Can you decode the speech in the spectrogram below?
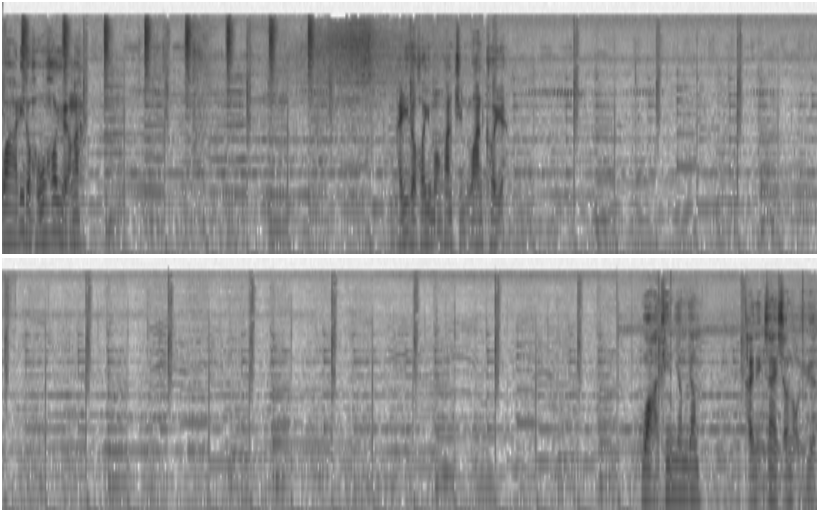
哇！呢度好開揚啊！喺呢度可以望翻荃灣區啊！哇！天陰陰。睇嚟真係想落雨啊！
